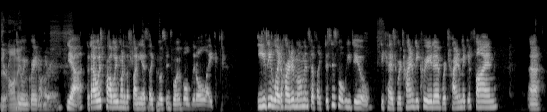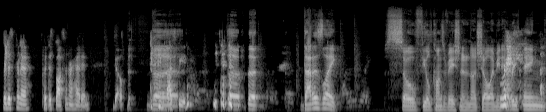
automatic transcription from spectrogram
they're on doing it. great on their own. Yeah, but that was probably one of the funniest, like most enjoyable little like easy, lighthearted moments of like this is what we do because we're trying to be creative, we're trying to make it fun. Uh, we're just gonna put this box on her head and go. The Godspeed. the the that is like so field conservation in a nutshell. I mean, everything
